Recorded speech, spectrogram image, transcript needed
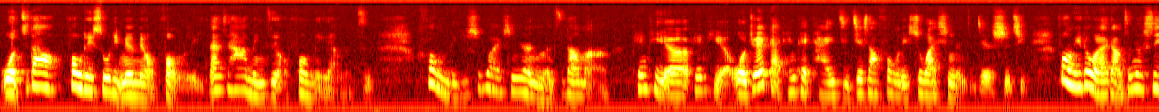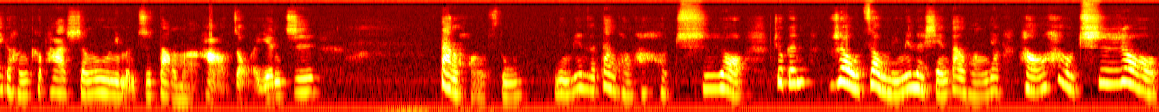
我知道凤梨酥里面没有凤梨，但是它的名字有凤梨两个字，凤梨是外星人，你们知道吗？偏题了，偏题了。我觉得改天可以开一集介绍凤梨是外星人这件事情。凤梨对我来讲真的是一个很可怕的生物，你们知道吗？好，总而言之，蛋黄酥里面的蛋黄好好吃哦，就跟肉粽里面的咸蛋黄一样，好好吃哦。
